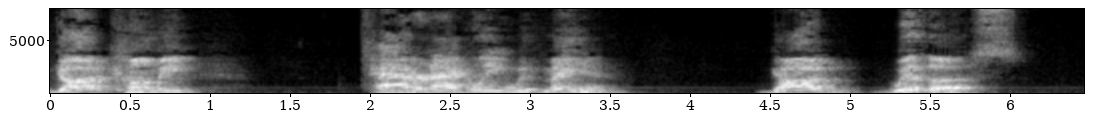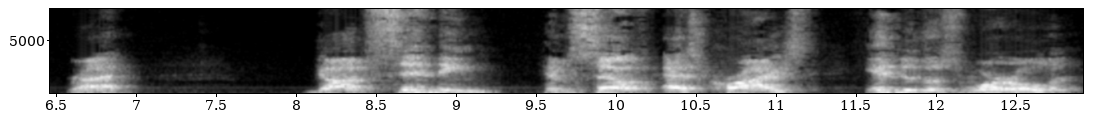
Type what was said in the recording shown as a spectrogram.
God coming, tabernacling with man. God with us, right? God sending himself as Christ into this world.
